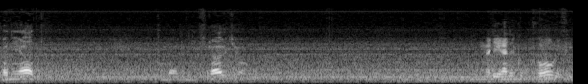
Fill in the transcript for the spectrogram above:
Ga niet hard. Kom maar niet vooruit, joh. Maar die red ik op een gewone fiets.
